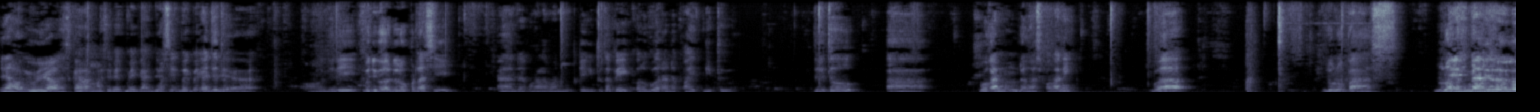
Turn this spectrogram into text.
Ya alhamdulillah sekarang masih baik-baik aja. Masih baik-baik aja tuh. Iya. Oh, jadi gue juga dulu pernah sih ada pengalaman kayak gitu tapi kalau gue rada pahit gitu. Jadi tuh ah gue kan udah nggak sekolah nih. Gue dulu pas dulu apa sih lu, lu,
